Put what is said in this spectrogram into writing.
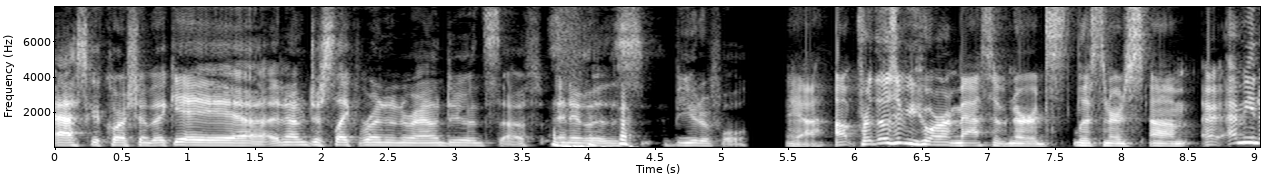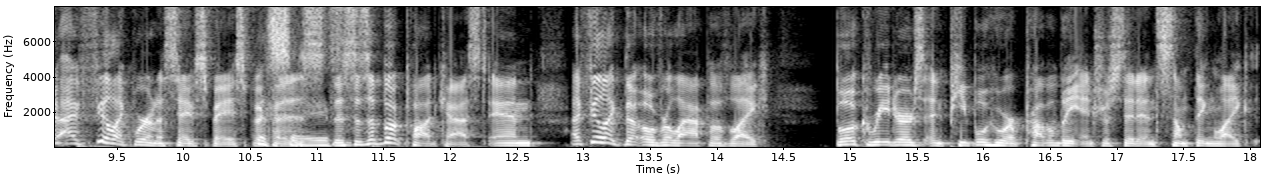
ask a question I'd be like yeah yeah yeah and i'm just like running around doing stuff and it was beautiful Yeah. Uh, for those of you who aren't massive nerds listeners, um, I, I mean, I feel like we're in a safe space because safe. this is a book podcast, and I feel like the overlap of like book readers and people who are probably interested in something like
